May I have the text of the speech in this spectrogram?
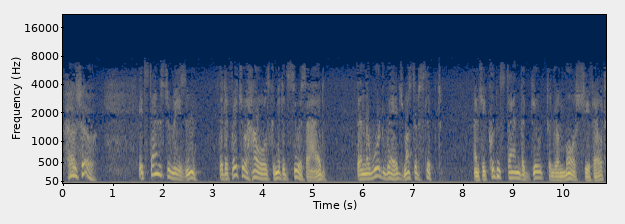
How so? It stands to reason that if Rachel Howells committed suicide, then the wood wedge must have slipped, and she couldn't stand the guilt and remorse she felt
